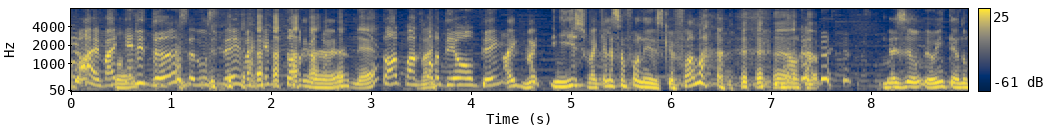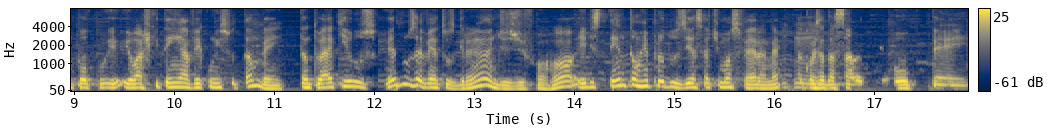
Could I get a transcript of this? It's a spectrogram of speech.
Vai, vai que ele dança, não sei, vai que ele toca. É. Né? Toca o acordeão bem. Vai, vai, isso, vai que ele é sanfoneiro, isso que eu ia falar. Não, cara. Mas eu, eu entendo um pouco, eu acho que tem a ver com isso também. Tanto é que os mesmos eventos grandes de forró, eles tentam reproduzir essa atmosfera, né? A coisa da sala de terror. Tem.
